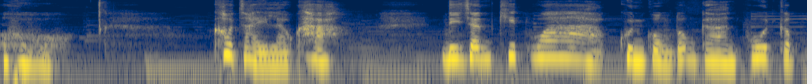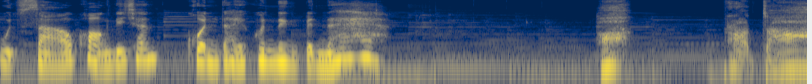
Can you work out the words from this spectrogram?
โอ้เข้าใจแล้วค่ะ ดิฉันคิดว่าคุณคงต้องการพูดกับบุตรสาวของดิฉันคนใดคนหนึ่งเป็นแน่ฮะพระเจ้า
